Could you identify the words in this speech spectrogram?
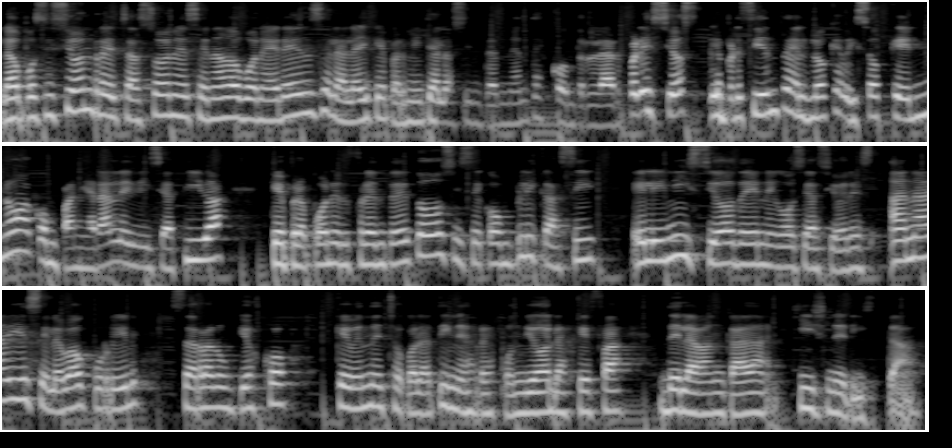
La oposición rechazó en el Senado bonaerense la ley que permite a los intendentes controlar precios. El presidente del bloque avisó que no acompañarán la iniciativa que propone el Frente de Todos y se complica así el inicio de negociaciones. A nadie se le va a ocurrir cerrar un kiosco que vende chocolatines, respondió la jefa de la bancada kirchnerista.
